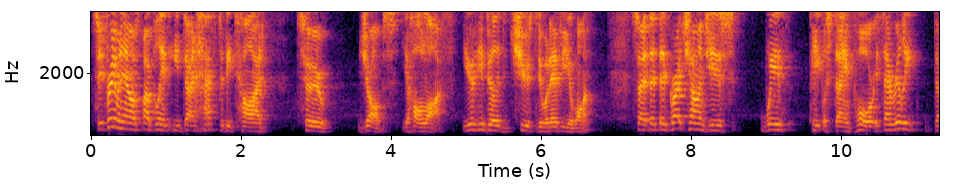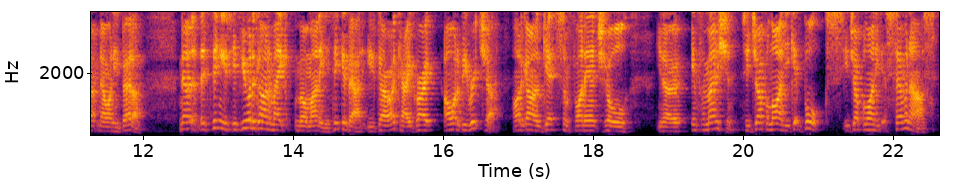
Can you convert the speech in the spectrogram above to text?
So Freedom in Hours, I believe you don't have to be tied to jobs your whole life. You have the ability to choose to do whatever you want. So the, the great challenge is with people staying poor is they really don't know any better. Now the thing is, if you want to go and make more money, you think about it. You go, okay, great. I want to be richer. I want to go and get some financial, you know, information. So you jump online, you get books. You jump online, you get seminars.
